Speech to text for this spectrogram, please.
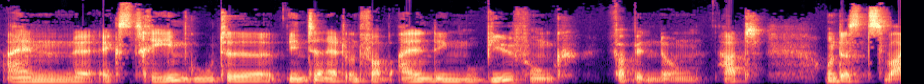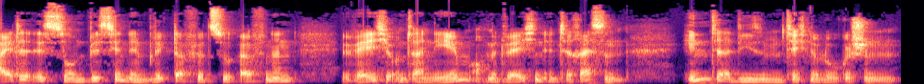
eine extrem gute Internet- und vor allen Dingen Mobilfunkverbindung hat. Und das zweite ist so ein bisschen den Blick dafür zu öffnen, welche Unternehmen auch mit welchen Interessen hinter diesem technologischen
